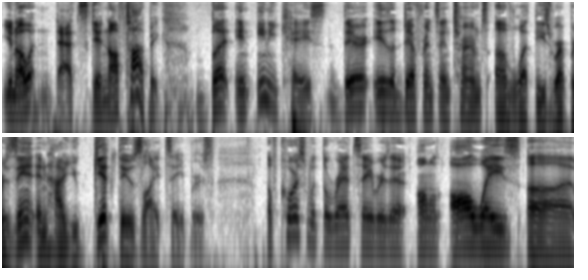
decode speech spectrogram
you know what? That's getting off topic. But in any case, there is a difference in terms of what these represent and how you get those lightsabers of course, with the red sabers, they're almost always uh,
